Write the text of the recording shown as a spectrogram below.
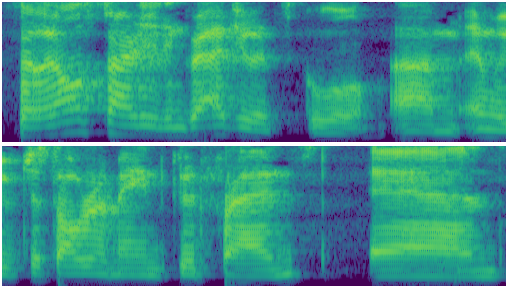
So it all started in graduate school, um, and we've just all remained good friends. And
